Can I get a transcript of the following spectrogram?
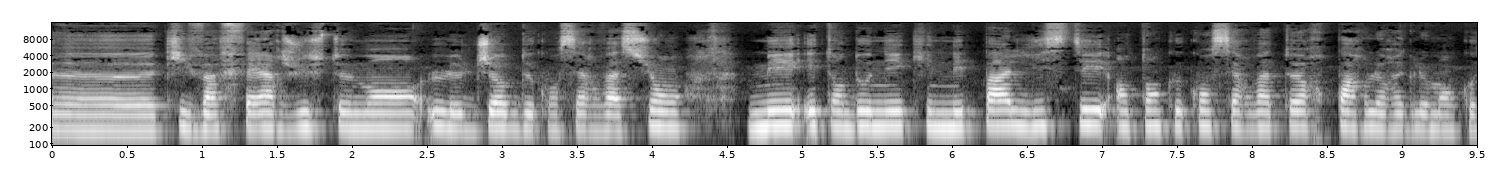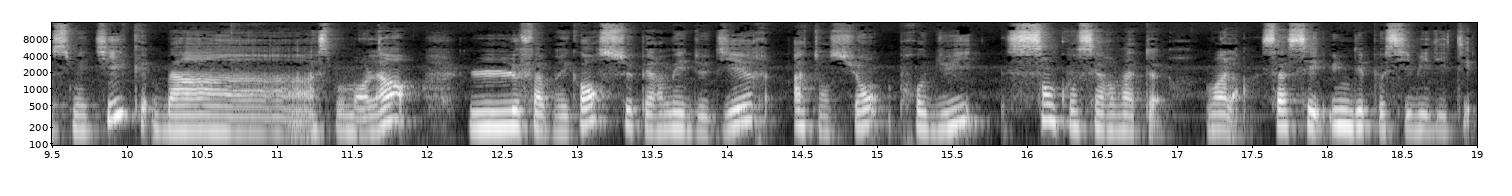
euh, qui va faire justement le job de conservation, mais étant donné qu'il n'est pas listé en tant que conservateur par le règlement cosmétique, ben à ce moment-là, le fabricant se permet de dire attention, produit sans conservateur. Voilà, ça c'est une des possibilités.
